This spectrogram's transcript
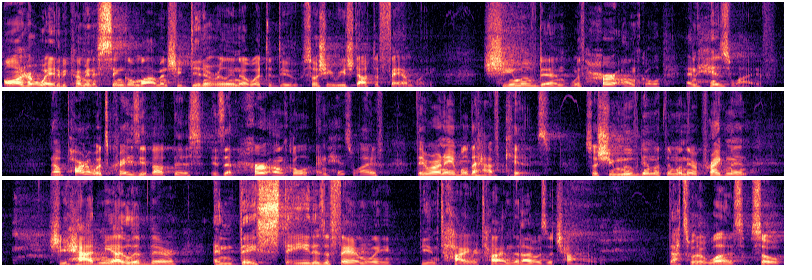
on her way to becoming a single mom and she didn't really know what to do. So she reached out to family. She moved in with her uncle and his wife. Now, part of what's crazy about this is that her uncle and his wife, they were unable to have kids. So she moved in with them when they were pregnant. She had me, I lived there, and they stayed as a family the entire time that I was a child. That's what it was. So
